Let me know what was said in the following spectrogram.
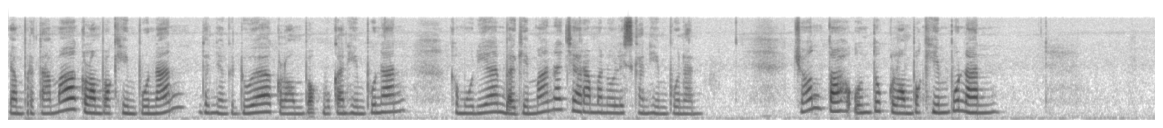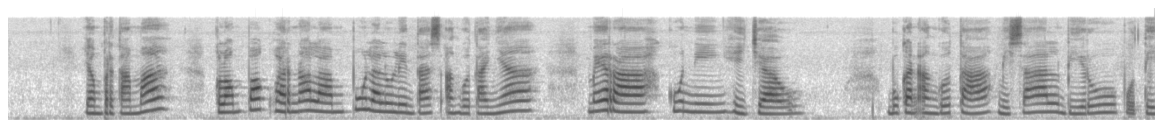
Yang pertama kelompok himpunan dan yang kedua kelompok bukan himpunan. Kemudian bagaimana cara menuliskan himpunan? Contoh untuk kelompok himpunan. Yang pertama, Kelompok warna lampu lalu lintas anggotanya merah, kuning, hijau. Bukan anggota, misal biru, putih.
